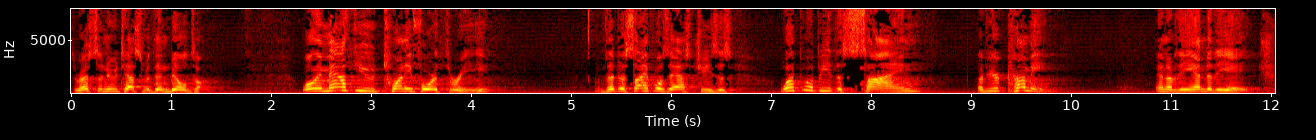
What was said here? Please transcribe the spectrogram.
The rest of the New Testament then builds on. Well, in Matthew 24 3, the disciples asked Jesus, What will be the sign of your coming and of the end of the age?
